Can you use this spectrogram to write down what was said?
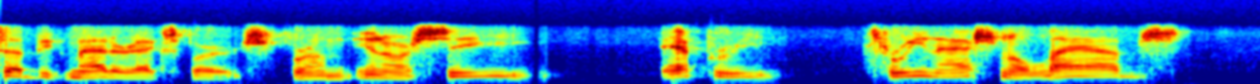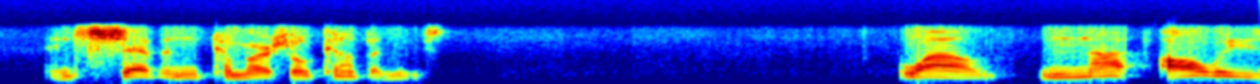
subject matter experts from NRC, EPRI, three national labs, and seven commercial companies. While not always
